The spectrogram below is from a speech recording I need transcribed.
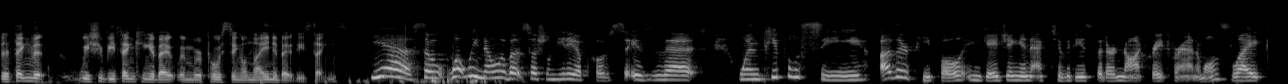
the thing that we should be thinking about when we're posting online about these things? Yeah so what we know about social media posts is that when people see other people engaging in activities that are not great for animals like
